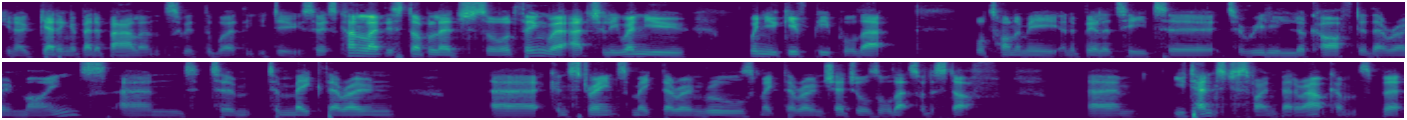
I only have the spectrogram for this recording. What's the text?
you know, getting a better balance with the work that you do. So it's kind of like this double-edged sword thing where actually when you when you give people that autonomy and ability to to really look after their own minds and to to make their own uh, constraints, make their own rules, make their own schedules, all that sort of stuff, um, you tend to just find better outcomes. But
